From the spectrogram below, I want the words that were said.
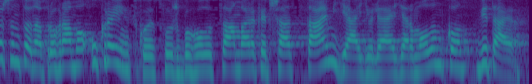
Вашингтона програма Української служби голосу Америки. Час тайм. Я Юлія Ярмоленко. Вітаю.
